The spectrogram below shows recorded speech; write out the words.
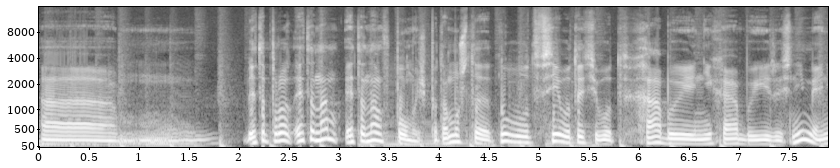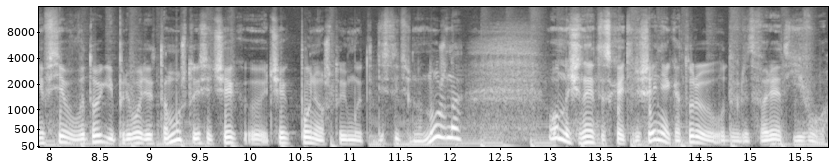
А, это, про, это, нам, это нам в помощь, потому что ну, вот все вот эти вот хабы, не хабы и же с ними, они все в итоге приводят к тому, что если человек, э, человек понял, что ему это действительно нужно, он начинает искать решение, которое удовлетворяет его.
